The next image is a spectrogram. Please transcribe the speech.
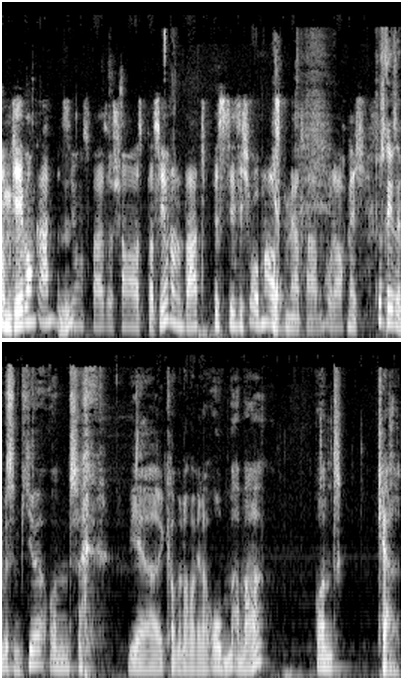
Umgebung an, Mhm. beziehungsweise schauen wir, was passiert und warte, bis die sich oben ausgemehrt haben. Oder auch nicht. Du trinkst ein bisschen Bier und wir kommen nochmal wieder nach oben. Amar und Kerl.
